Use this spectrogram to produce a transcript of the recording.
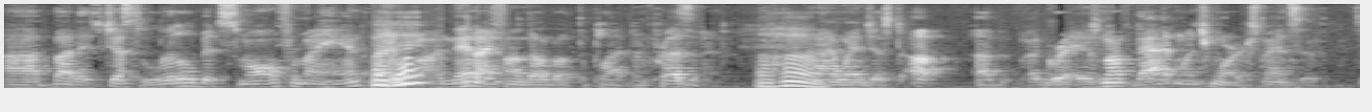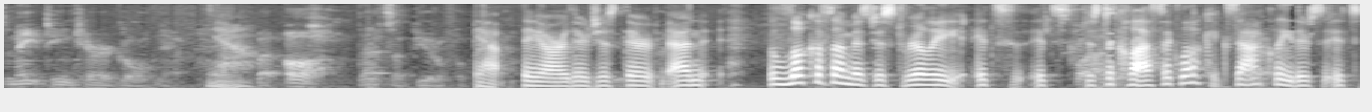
Uh, but it's just a little bit small for my hand. Mm-hmm. I, and then I found out about the Platinum President. And I went just up a, a grade. It's not that much more expensive. It's an 18 karat gold nib. Yeah. But oh, that's a beautiful. Yeah, they are. They're just they're and the look of them is just really it's it's just a classic look. Exactly. There's it's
